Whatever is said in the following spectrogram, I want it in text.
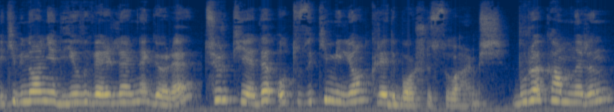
2017 yılı verilerine göre Türkiye'de 32 milyon kredi borçlusu varmış. Bu rakamların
